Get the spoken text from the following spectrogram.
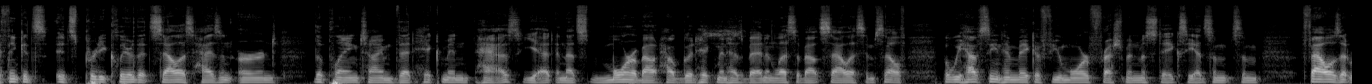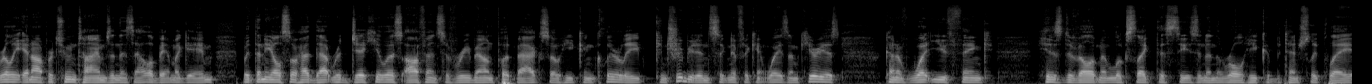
think it's it's pretty clear that Sallis hasn't earned the playing time that Hickman has yet, and that's more about how good Hickman has been and less about Sallis himself. But we have seen him make a few more freshman mistakes. He had some some fouls at really inopportune times in this Alabama game, but then he also had that ridiculous offensive rebound putback, so he can clearly contribute in significant ways. I'm curious kind of what you think his development looks like this season and the role he could potentially play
